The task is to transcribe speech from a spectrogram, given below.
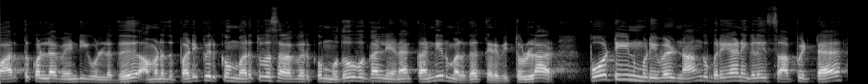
பார்த்து கொள்ள வேண்டியுள்ளது. அவனது படிப்பிற்கும் மருத்துவ செலவிற்கும் உதவுகள் என கண்ணீர் மல்க தெரிவித்துள்ளார். போட்டியின் முடிவில் நான்கு பிரியாணிகளை சாப்பிட்ட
